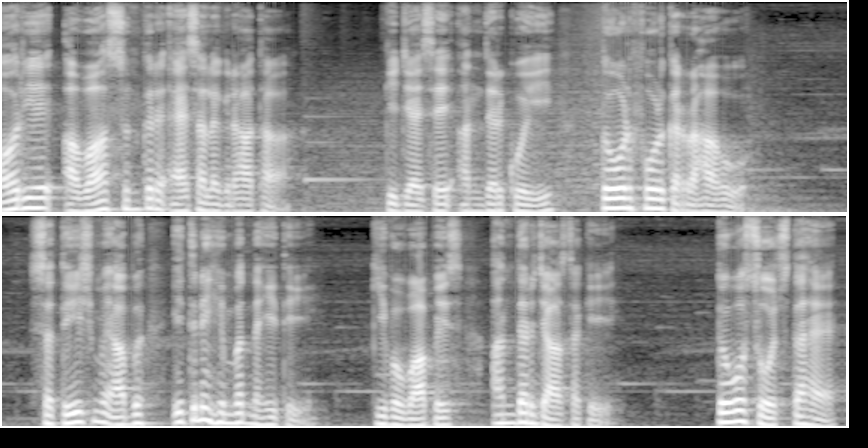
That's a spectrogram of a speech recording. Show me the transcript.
और ये आवाज़ सुनकर ऐसा लग रहा था कि जैसे अंदर कोई तोड़फोड़ कर रहा हो। सतीश में अब इतनी हिम्मत नहीं थी कि वो वापस अंदर जा सके। तो वो सोचता है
